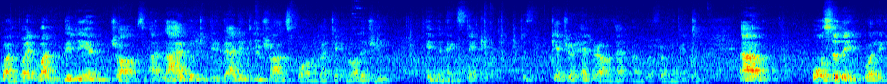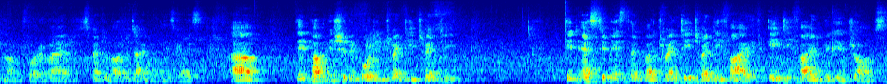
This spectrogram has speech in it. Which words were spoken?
1.1 billion jobs are liable to be radically transformed by technology in the next decade. Just get your head around that number for a minute. Um, also, the World Economic Forum, I spent a lot of time with these guys, um, they published a report in 2020. It estimates that by 2025, 85 million jobs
